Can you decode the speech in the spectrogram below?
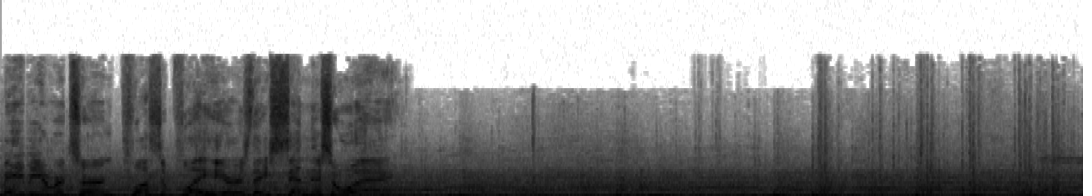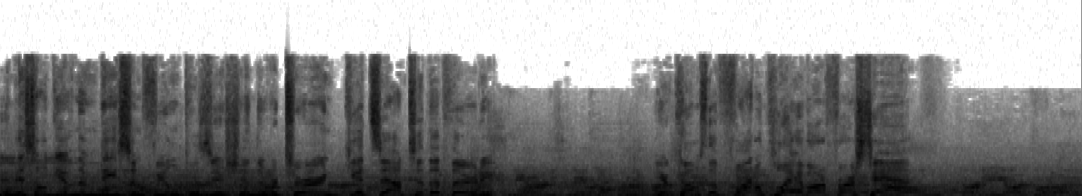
maybe a return plus a play here as they send this away. And this will give them decent field position. The return gets out to the 30. Steelers take over Here comes the final play of our first half. 30-yard line.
